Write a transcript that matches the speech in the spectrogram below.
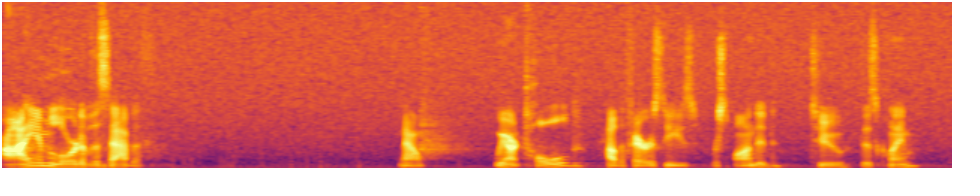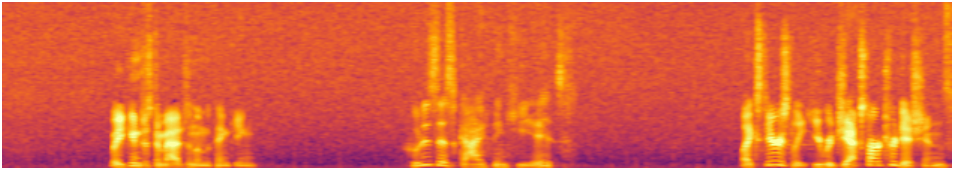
I am Lord of the Sabbath. Now, we aren't told how the Pharisees responded to this claim, but you can just imagine them thinking, who does this guy think he is? Like, seriously, he rejects our traditions,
